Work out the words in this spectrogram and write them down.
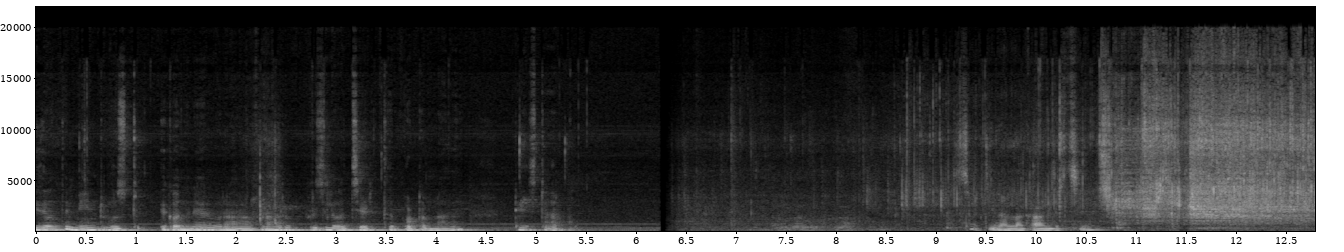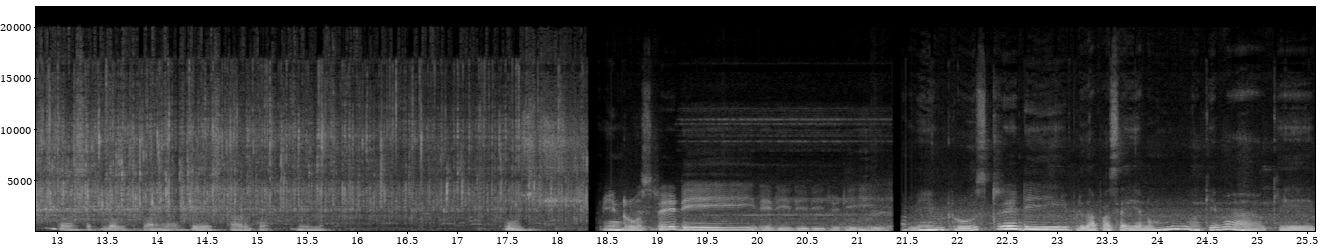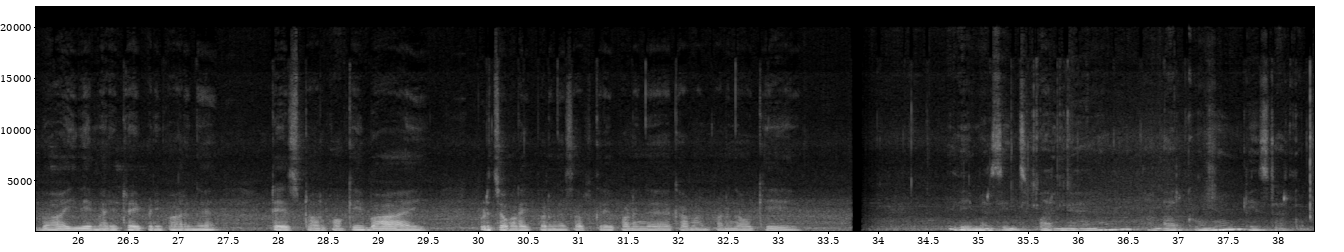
இது வந்து மீன் ரோஸ்ட் இது கொஞ்ச நேரம் ஒரு ஹாஃப் அன் ஹவர் ஃப்ரிட்ஜில் வச்சு எடுத்து போட்டோம்னா தான் டேஸ்ட்டாக இருக்கும். சட்டி நல்லா காஞ்சிருச்சு. தோசை ஊற்றி பாருங்கள் டேஸ்ட்டாக இருக்கும். மீன் ரோஸ்ட் மீன் roast ready. Ready ready ready மீன் ரோஸ்ட் ரெடி. இப்படி தான்ப்பா செய்யணும் ஓகேவா ஓகே பாய் இதே மாதிரி ட்ரை பண்ணி பாருங்கள் டேஸ்ட்டாக இருக்கும். ஓகே பாய் பிடிச்சவங்க லைக் பண்ணுங்கள் சப்ஸ்கிரைப் பண்ணுங்கள் கமெண்ட் பண்ணுங்கள் ஓகே இதே மாதிரி செஞ்சு பாருங்கள் நல்லாயிருக்கும் டேஸ்ட்டாக இருக்கும்.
